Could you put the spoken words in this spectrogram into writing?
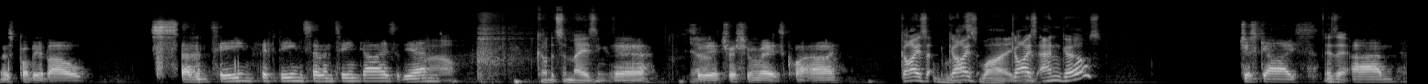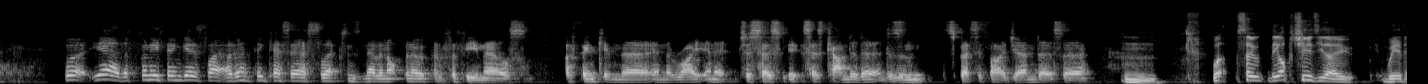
was probably about 17, 15, 17 guys at the end. Wow. God, it's amazing. Yeah. yeah. So the attrition rate is quite high. Guys, well, guys, why, guys yeah. and girls? Just guys. Is it? Um, but yeah, the funny thing is, like, I don't think SAS selection's never not been open for females. I think in the in the right in it just says it says candidate and doesn't specify gender. So, mm. well, so the opportunity though with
